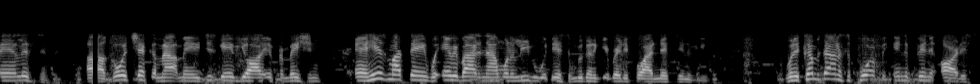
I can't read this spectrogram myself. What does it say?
man. Listen, uh, go and check him out, man. He just gave you all the information. And here's my thing with everybody, and I want to leave it with this, and we're going to get ready for our next interview. When it comes down to support for independent artists,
